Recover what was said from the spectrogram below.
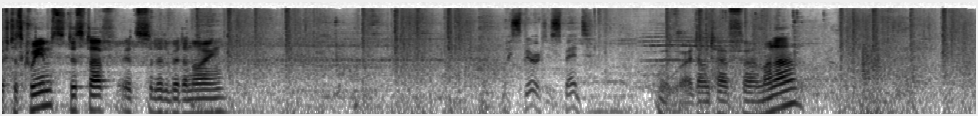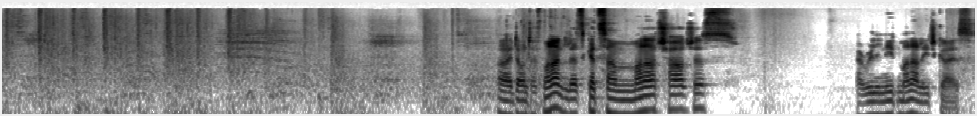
With the screams, this stuff, it's a little bit annoying. My spirit is spent. Ooh, I don't have uh, mana. I don't have mana. Let's get some mana charges. I really need mana leech, guys.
